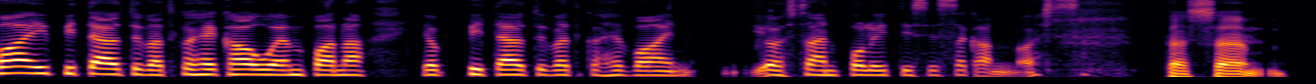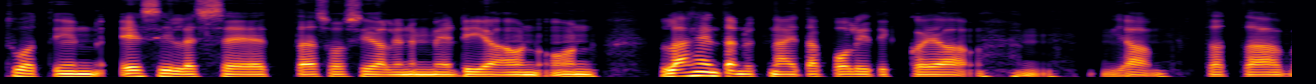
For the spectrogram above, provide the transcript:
vai pitäytyvätkö he kauempana ja pitäytyvätkö he vain joissain poliittisissa kannoissa? Tässä tuotiin esille se, että sosiaalinen media on, on lähentänyt näitä poliitikkoja ja tota,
